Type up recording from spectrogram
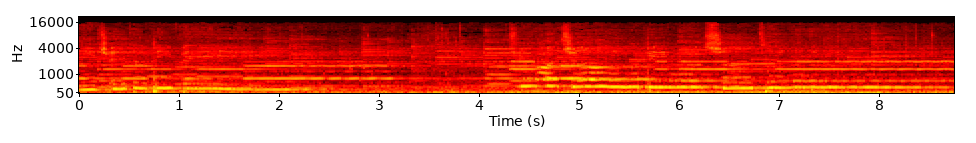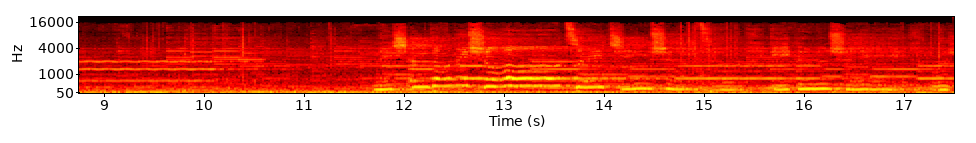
你觉得疲惫，句话就逼我撤退。没想到你说最近选择一个人睡，我忍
